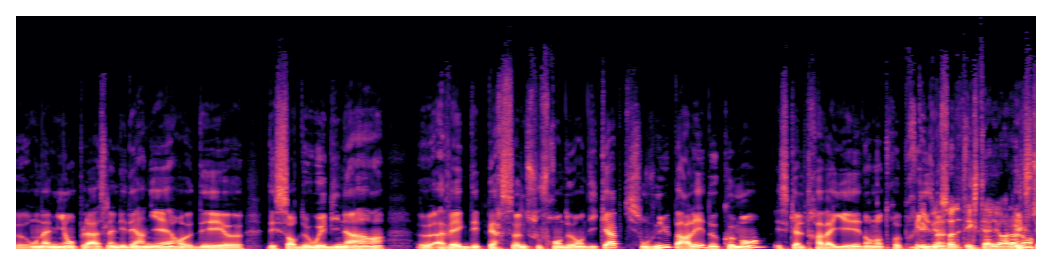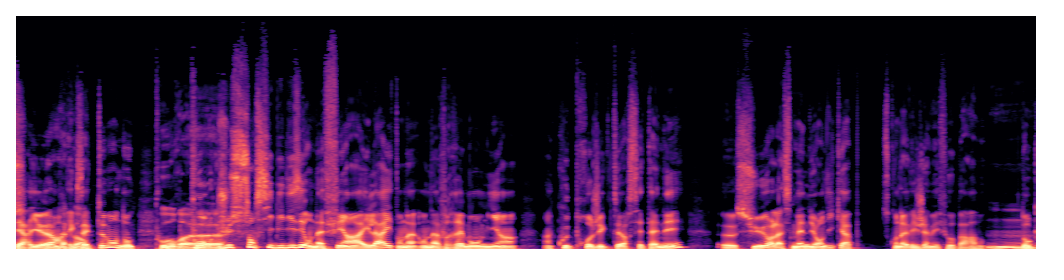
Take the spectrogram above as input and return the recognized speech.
Euh, on a mis en place l'année dernière des, des sortes de webinars euh, avec des personnes souffrant de handicap qui sont venues parler de comment est-ce qu'elles travaillaient dans l'entreprise. Des personnes extérieures à l'agence Extérieures, exactement. Donc, pour, pour euh, juste sensibiliser, on a fait un highlight, on a, on a vraiment mis un, un coup de projecteur cette année euh, sur la semaine du handicap ce qu'on n'avait jamais fait auparavant. Hmm. Donc,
